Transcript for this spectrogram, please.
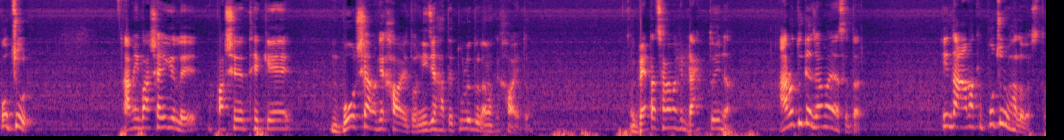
প্রচুর। আমি বাসায় গেলে পাশে থেকে বসে আমাকে খাওয়াইতো নিজে হাতে তুলে তুলে আমাকে খাওয়াইতো। বেটা ছাড়া আমাকে ডাকতোই না। আরও দুইটা জামাই আছে তার কিন্তু আমাকে প্রচুর ভালোবাসতো।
